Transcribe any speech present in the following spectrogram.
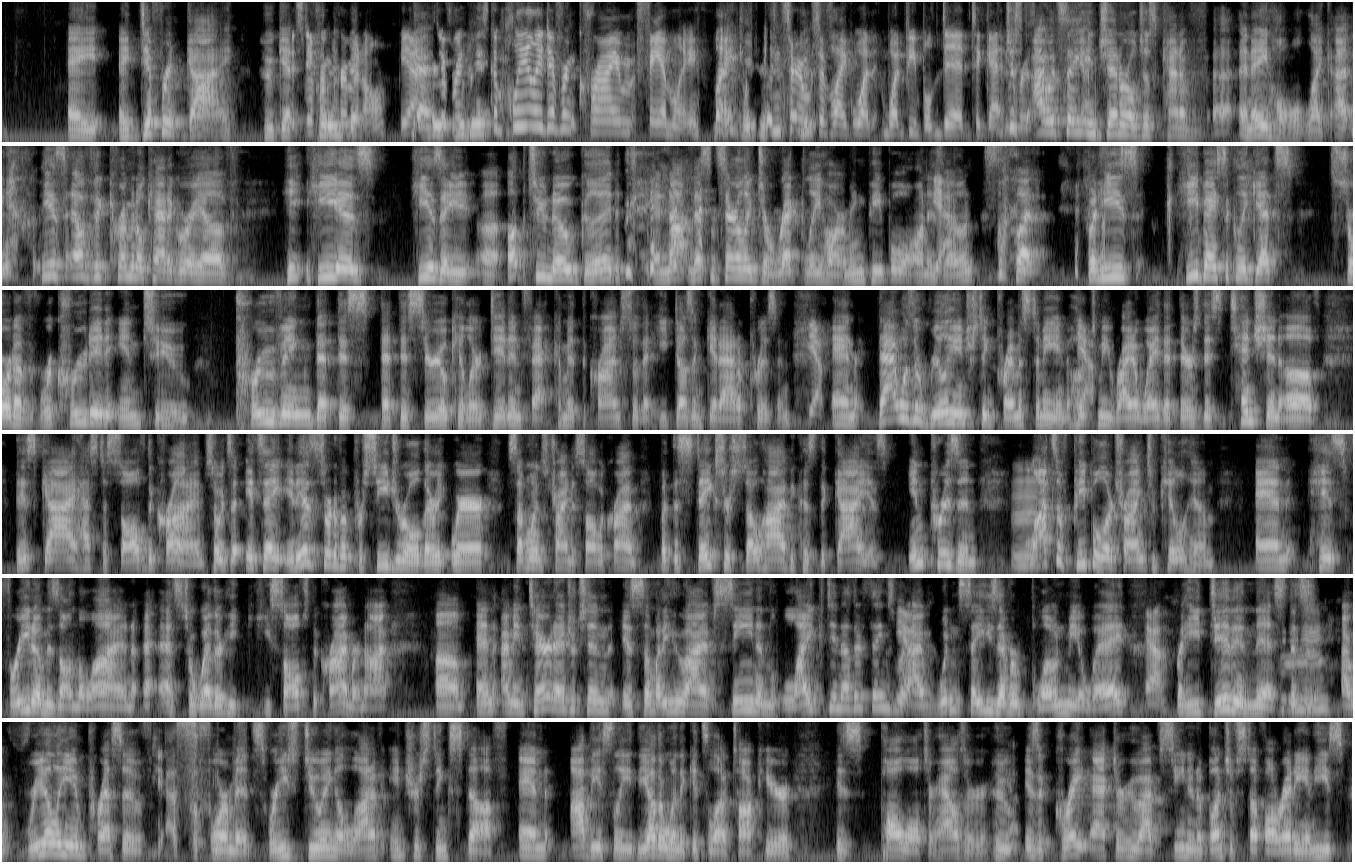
a a different guy who a gets different put in- criminal. Yeah. Yeah, who- who different, completely different crime family. Like which is- in terms of like what what people did to get just. I would say Yeah. in general, just kind of uh, an a hole. Like I, he is of the criminal category of he he is he is a uh, up to no good and not necessarily directly harming people on his Yeah. own, but but he's he basically gets sort of recruited into proving that this that this serial killer did in fact commit the crime so that he doesn't get out of prison. Yep. and that was a really interesting premise to me and hooked me right away that there's this tension of this guy has to solve the crime. So it's a it's a it is sort of a procedural there where someone's trying to solve a crime but the stakes are so high because the guy is in prison. Mm. lots of people are trying to kill him and his freedom is on the line as to whether he he solves the crime or not um, and I mean, Taron Egerton is somebody who I have seen and liked in other things, but Yeah. I wouldn't say he's ever blown me away. Yeah. But he did in this. This is Mhm. a really impressive Yes. performance where he's doing a lot of interesting stuff. And obviously, the other one that gets a lot of talk here is Paul Walter Hauser, who is Yeah. a great actor who I've seen in a bunch of stuff already, and he's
